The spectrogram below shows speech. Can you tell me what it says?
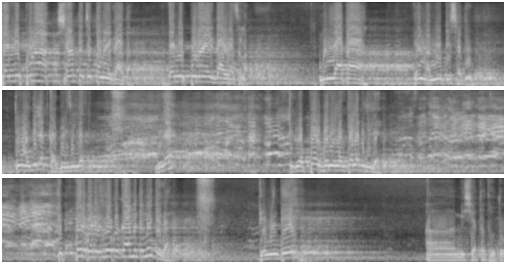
त्यांनी पुन्हा शांत चित्त नाही का आता. त्यांनी पुन्हा एक डाव रचला. म्हणले आता यांना नोटीसा देऊ. तुम्हाला दिल्यात का? बीड जिल्ह्यात? दिल्या. तिकडं परभणीला त्याला बी दिल्या. ते परभणी लोक काय म्हणते माहितीये का? ते म्हणते "अं, मी शेतात होतो.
